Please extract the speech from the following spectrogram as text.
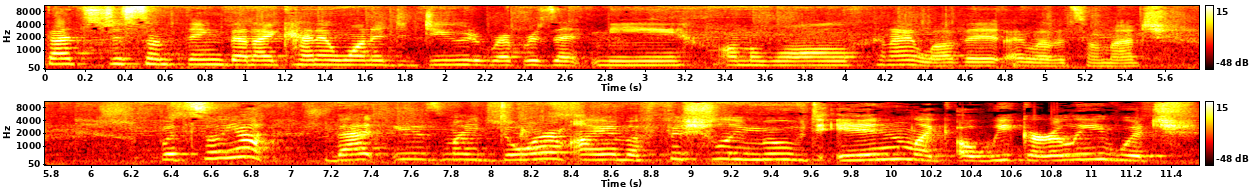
that's just something that I kind of wanted to do to represent me on the wall and I love it. I love it so much. But so yeah, that is my dorm. I am officially moved in like a week early, which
